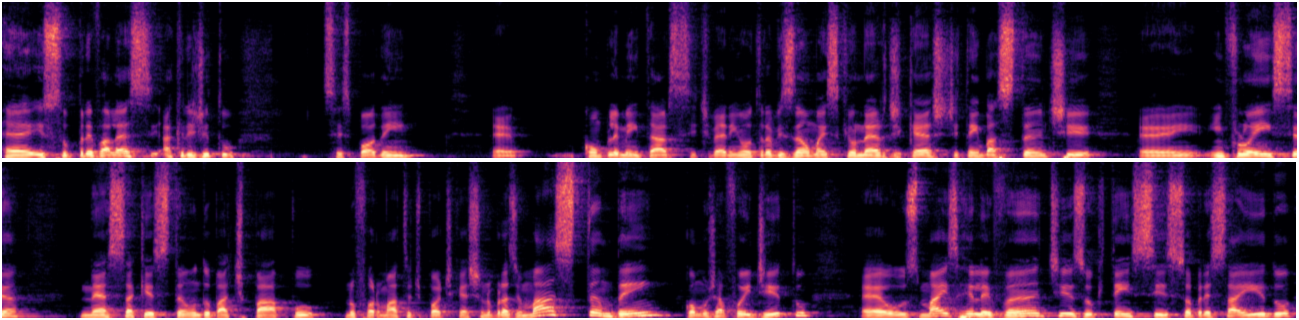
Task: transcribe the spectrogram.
é, isso prevalece, acredito, vocês podem é, complementar se tiverem outra visão, mas que o Nerdcast tem bastante é, influência nessa questão do bate-papo no formato de podcast no Brasil. Mas também, como já foi dito, é, os mais relevantes, o que tem se sobressaído,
